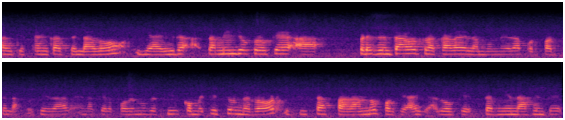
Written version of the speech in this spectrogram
al que está encarcelado y a ir también yo creo que a presentar otra cara de la moneda por parte de la sociedad en la que podemos decir cometiste un error y sí estás pagando porque hay algo que también la gente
